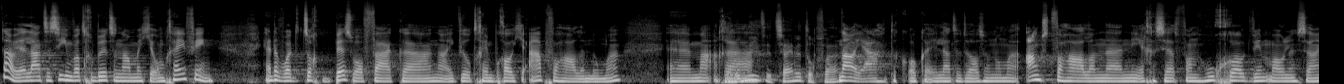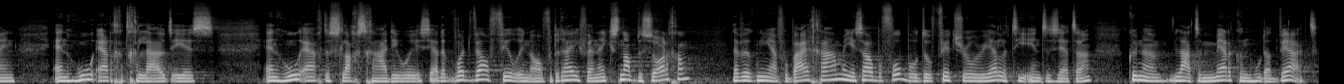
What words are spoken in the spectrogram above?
Nou ja, laten zien wat gebeurt er nou met je omgeving. Ja, dan wordt het toch best wel vaak, uh, nou ik wil het geen broodje aapverhalen noemen. Uh, maar, Waarom niet? Het zijn er toch vaak? Nou ja, oké, laten we het wel zo noemen. Angstverhalen neergezet van hoe groot windmolens zijn en hoe erg het geluid is en hoe erg de slagschaduw is. Ja, er wordt wel veel in overdreven. En ik snap de zorgen. Daar wil ik niet aan voorbij gaan. Maar je zou bijvoorbeeld door virtual reality in te zetten kunnen laten merken hoe dat werkt.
